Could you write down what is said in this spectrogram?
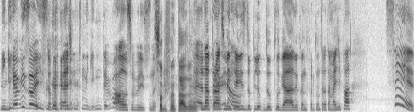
ninguém avisou isso. Na faculdade ninguém não teve uma aula sobre isso, né? Sobre fantasma, né? É, Na próxima não. entrevista do, do plugado, quando for contratar mais, a gente fala. Você.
